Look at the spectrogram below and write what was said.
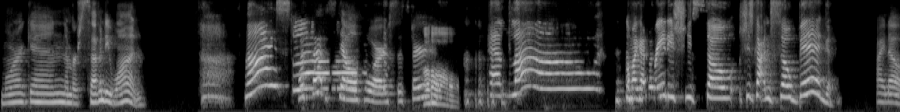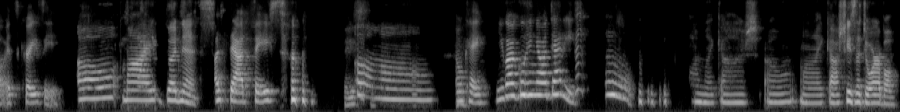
Morgan, number 71. Hi, Sloan. What's that spell for, sister? Oh, Hello. Oh my God, Brandy, she's so, she's gotten so big. I know, it's crazy. Oh my goodness. A sad face. Oh, okay, you gotta go hang out with daddy. Oh my gosh. Oh my gosh. She's adorable.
